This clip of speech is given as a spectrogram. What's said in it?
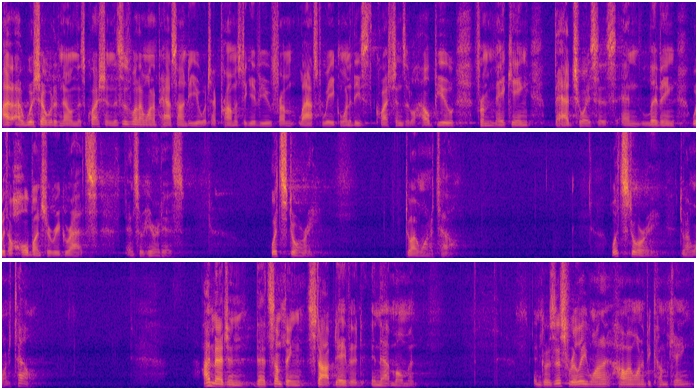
I, I wish I would have known this question. This is what I want to pass on to you, which I promised to give you from last week. One of these questions that will help you from making bad choices and living with a whole bunch of regrets. And so here it is What story do I want to tell? What story do I want to tell? I imagine that something stopped David in that moment and goes, This really how I want to become king?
